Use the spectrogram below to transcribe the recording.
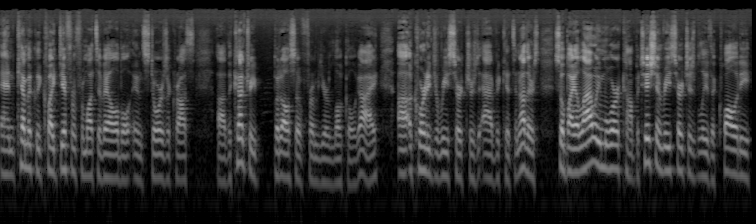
and chemically quite different from what's available in stores across uh, the country but also from your local guy, uh, according to researchers, advocates, and others. So, by allowing more competition, researchers believe the quality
